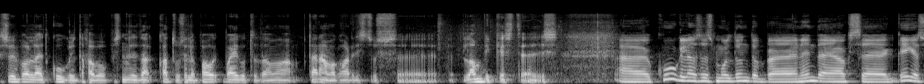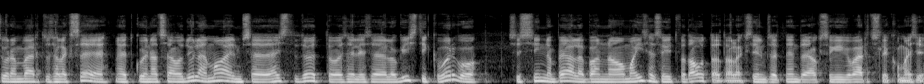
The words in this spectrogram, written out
kas võib olla, et Google tahab hoopis nende katusele paigutada oma tänavakaardistuslambikest ja siis? Äh, Google'i osas mulle tundub, äh, nende jaoks kõige suurem väärtus oleks see, et kui nad saavad ülemaailmse hästi töötava sellise logistikavõrgu, siis sinna peale panna oma isesõitvad autod oleks ilmselt nende jaoks see kõige väärtuslikum asi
